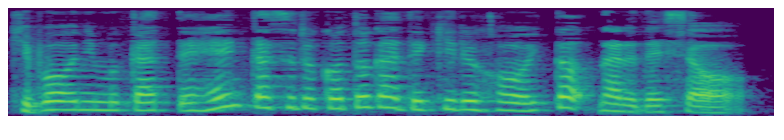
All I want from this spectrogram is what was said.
希望に向かって変化することができる方位となるでしょう。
